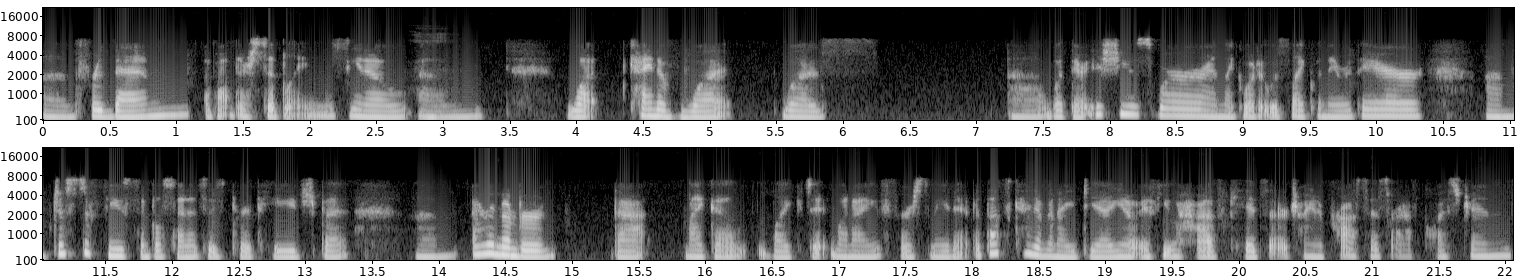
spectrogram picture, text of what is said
um, for them about their siblings. You know, um, what kind of what was uh, what their issues were and like what it was like when they were there. Um, just a few simple sentences per page, but um, I remember that Micah liked it when I first made it. But that's kind of an idea, you know, if you have kids that are trying to process or have questions,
